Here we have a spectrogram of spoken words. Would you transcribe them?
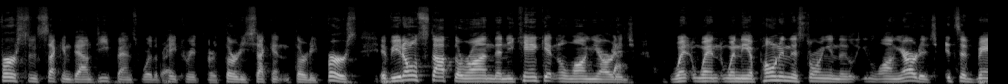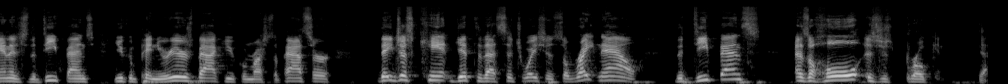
first and second down defense where the right. Patriots are 32nd and 31st. If you don't stop the run, then you can't get in a long yardage. Yeah. When when when the opponent is throwing in the long yardage, it's advantage the defense. You can pin your ears back, you can rush the passer. They just can't get to that situation. So right now, the defense as a whole is just broken. Yeah.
